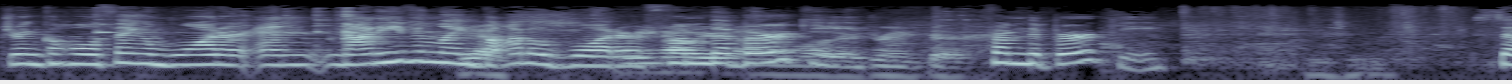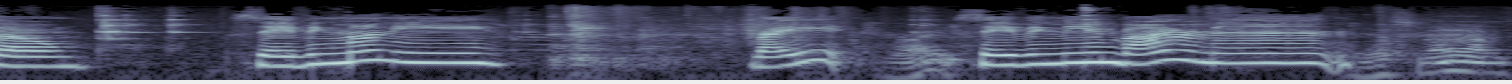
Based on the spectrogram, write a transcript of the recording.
drink a whole thing of water and not even like Yes, bottled water from the you're not a water Berkey. From the Berkey. So saving money. Right? Right. Saving the environment. Yes, ma'am.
